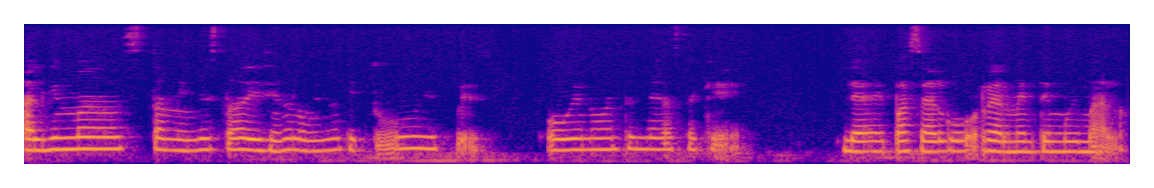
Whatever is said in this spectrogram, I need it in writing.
Alguien más también le estaba diciendo lo mismo que tú, y pues. Obvio no va a entender hasta que le pase algo realmente muy malo.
